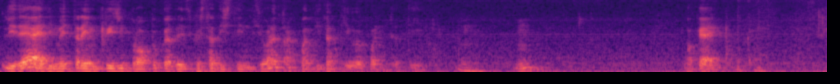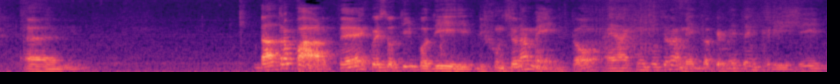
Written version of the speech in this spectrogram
L'idea è di mettere in crisi proprio questa distinzione tra quantitativo e qualitativo. Mm? Ok? okay. Um, D'altra parte questo tipo di, di, funzionamento è anche un funzionamento che mette in crisi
